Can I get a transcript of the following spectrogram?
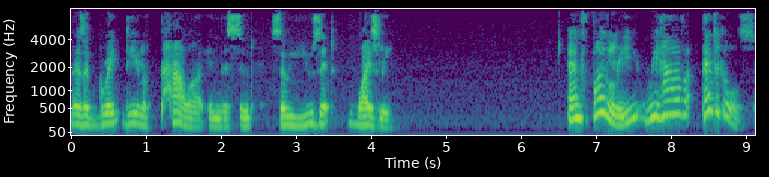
There's a great deal of power in this suit, so use it wisely. And finally, we have Pentacles.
